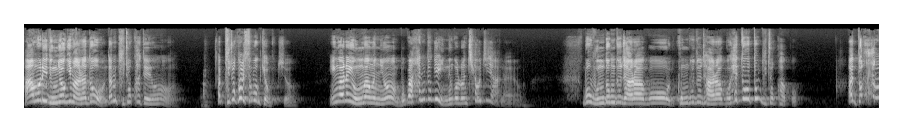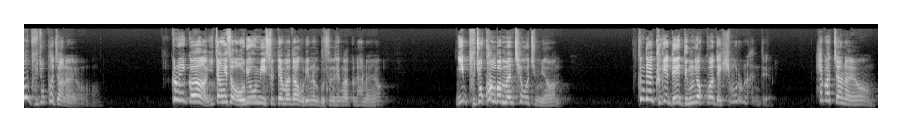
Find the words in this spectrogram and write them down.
아무리 능력이 많아도 난 부족하대요. 부족할 수밖에 없죠. 인간의 욕망은요, 뭐가 한두 개 있는 걸로는 채워지지 않아요. 뭐 운동도 잘하고 공부도 잘하고 해도 또 부족하고. 아, 너무 부족하잖아요. 그러니까 이 땅에서 어려움이 있을 때마다 우리는 무슨 생각을 하나요? 이 부족한 것만 채워주면. 근데 그게 내 능력과 내 힘으로는 안 돼요. 해봤잖아요.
